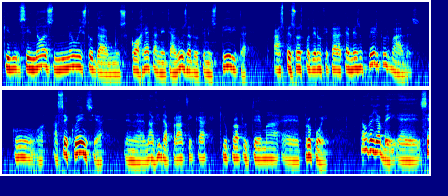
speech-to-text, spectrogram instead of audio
que, se nós não estudarmos corretamente à luz da doutrina espírita, as pessoas poderão ficar até mesmo perturbadas com a, sequência eh, na vida prática que o próprio tema eh, propõe. Então veja bem, eh, se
